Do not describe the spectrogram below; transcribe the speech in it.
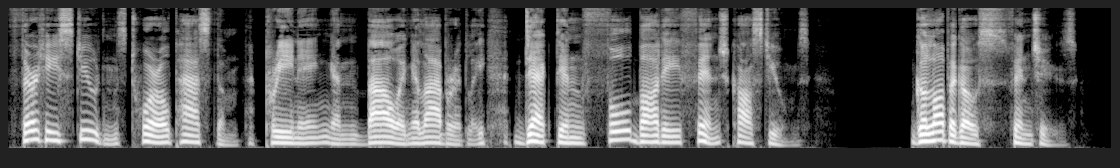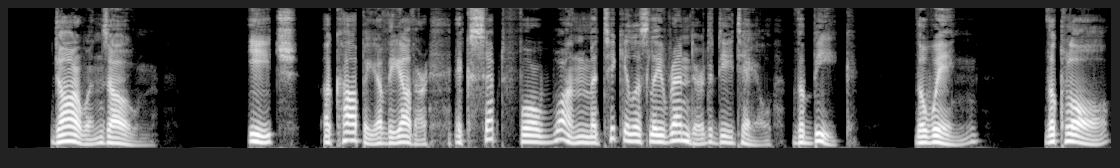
Thirty students twirl past them, preening and bowing elaborately, decked in full body finch costumes. Galapagos finches. Darwin's own. Each a copy of the other, except for one meticulously rendered detail the beak, the wing, the claw,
